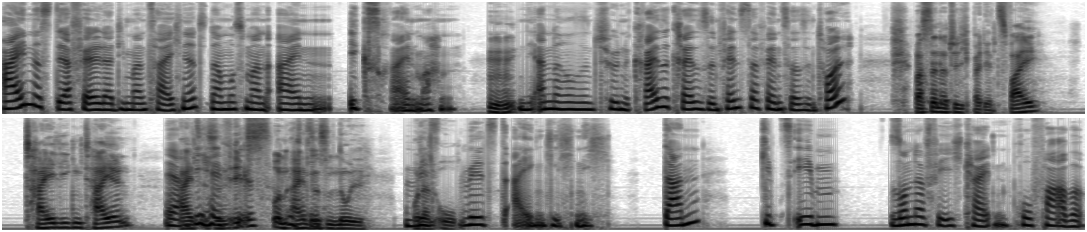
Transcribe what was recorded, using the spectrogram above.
eines der Felder, die man zeichnet, da muss man ein X reinmachen. mhm. Die anderen sind schöne Kreise. Kreise sind Fenster, Fenster sind toll. Was dann natürlich bei den zwei teiligen Teilen, Ja, eins die ist Hälfte ein X ist und eins richtig. ist ein Null. oder ein willst, O. willst eigentlich nicht. Dann gibt es eben Sonderfähigkeiten pro Farbe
